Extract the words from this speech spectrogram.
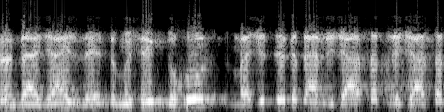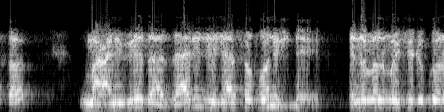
نو دا جایز دی د مشرک دخول مسجد کې دا نجاست نجاست معنویه دا ظاهري نجاست ونشته انما المشركون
